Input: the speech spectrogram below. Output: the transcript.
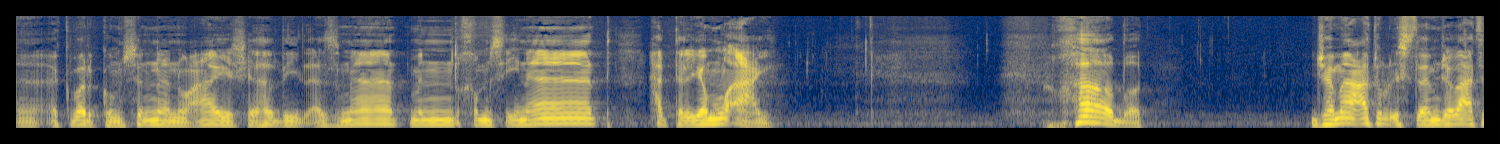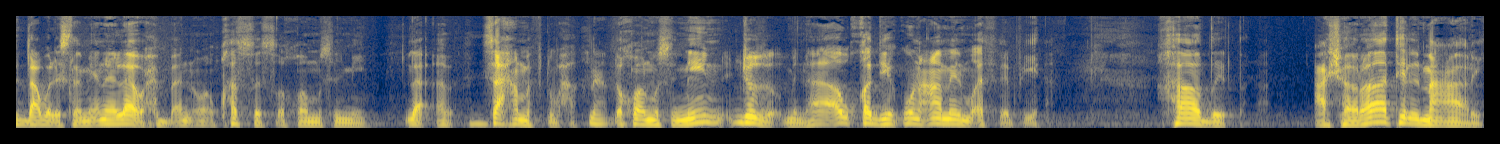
أكبركم سنا وعايش هذه الأزمات من الخمسينات حتى اليوم وأعي. خاضت جماعة الإسلام جماعة الدعوة الإسلامية. أنا لا أحب أن أخصص أخوان مسلمين. لا ساحة مفتوحة. نعم. الأخوان المسلمين جزء منها أو قد يكون عامل مؤثر فيها. خاضت عشرات المعارك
